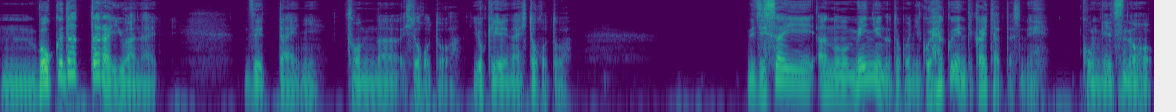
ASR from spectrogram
うん、僕だったら言わない。絶対に。そんな一言は。余計な一言は。で、実際、あの、メニューのとこに500円って書いてあったしね。今月の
